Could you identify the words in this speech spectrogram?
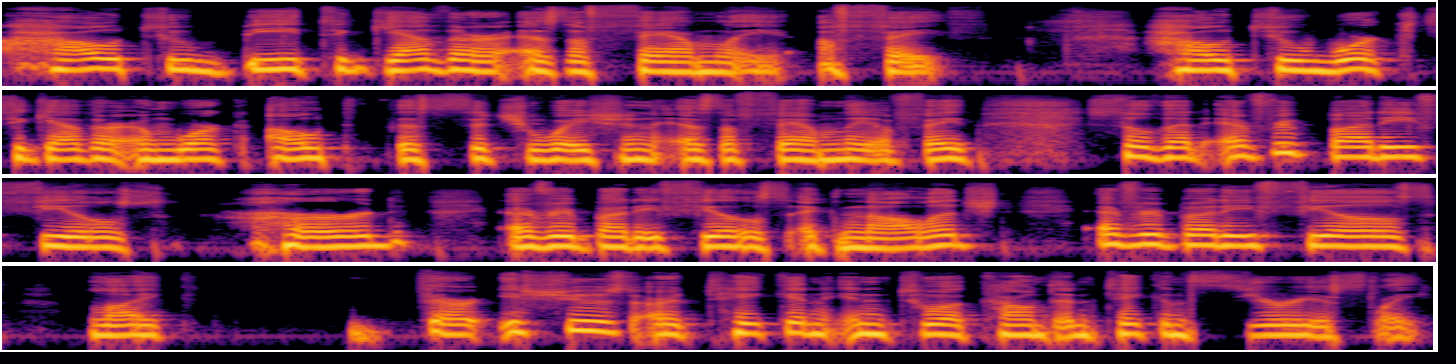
how to be together as a family of faith, how to work together and work out this situation as a family of faith so that everybody feels heard, everybody feels acknowledged, everybody feels like their issues are taken into account and taken seriously.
